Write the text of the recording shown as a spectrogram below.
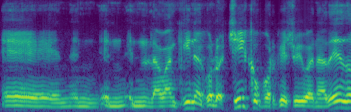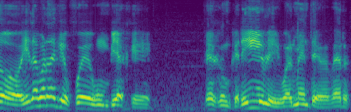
en la banquina con los chicos porque ellos iban a dedo y la verdad que fue un viaje, viaje increíble, igualmente ver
